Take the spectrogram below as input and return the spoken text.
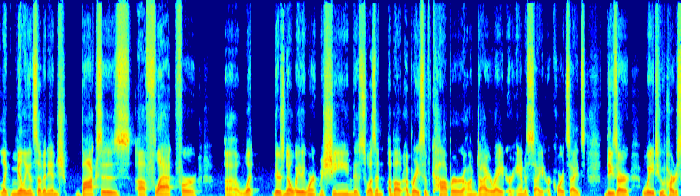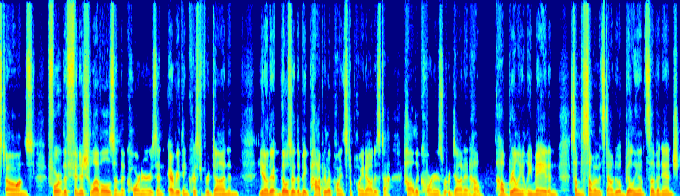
like millions of an inch boxes uh, flat for uh, what there's no way they weren't machined. This wasn't about abrasive copper on diorite or andesite or quartzites. These are way too hard stones for the finish levels and the corners and everything Christopher Dunn. And you know, those are the big popular points to point out as to how the corners were done and how how brilliantly made. And some some of it's down to a billionth of an inch.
